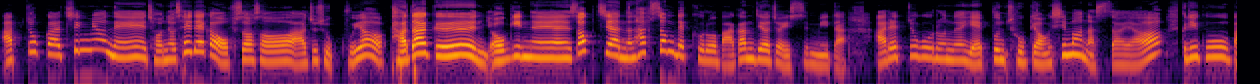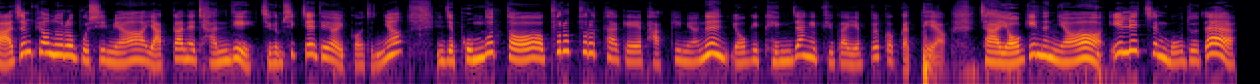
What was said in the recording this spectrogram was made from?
앞쪽과 측면에 전혀 세대가 없어서 아주 좋고요. 바닥은 여기는 썩지 않는 합성 데크로 마감되어져 있습니다. 아래쪽으로는 예쁜 조경 심어놨어요. 그리고 맞은편으로 보시면 약간의 잔디 지금 식재되어 있거든요. 이제 봄부터 푸릇푸릇하게 바뀌면은 여기 굉장히 뷰가 예쁠 것 같아요. 자, 여기는요. 1, 2층 모두 다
